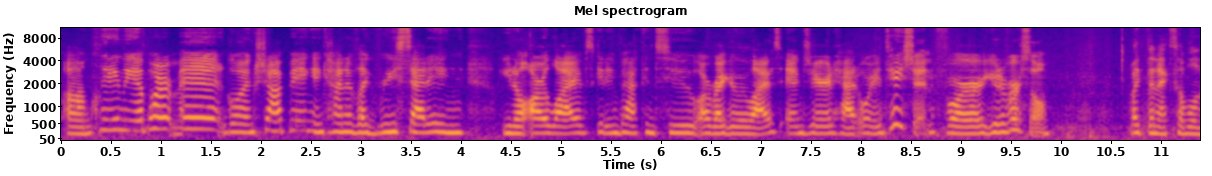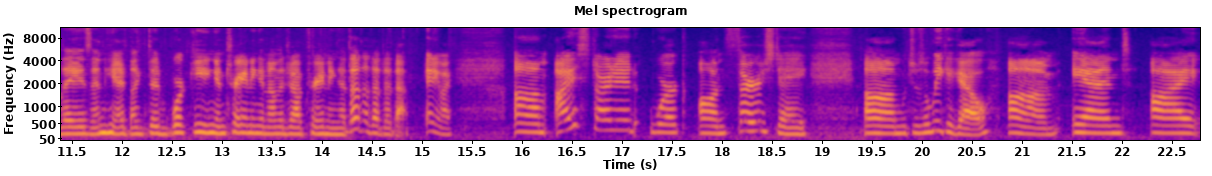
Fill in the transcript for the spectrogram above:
um, cleaning the apartment, going shopping, and kind of like resetting, you know, our lives, getting back into our regular lives. And Jared had orientation for Universal like the next couple of days and he had like did working and training and on the job training da da da da da. Anyway, um, I started work on Thursday, um, which was a week ago, um, and I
